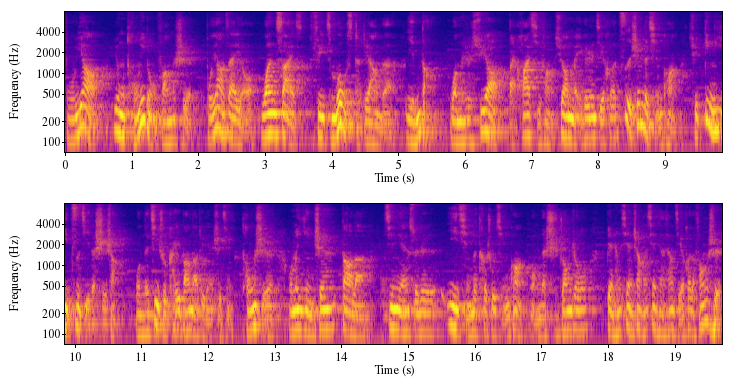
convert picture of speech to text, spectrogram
不要用同一种方式，不要再有 one size fits most 这样的引导。我们是需要百花齐放，需要每个人结合自身的情况去定义自己的时尚。我们的技术可以帮到这件事情。同时，我们引申到了今年随着疫情的特殊情况，我们的时装周变成线上和线下相结合的方式。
